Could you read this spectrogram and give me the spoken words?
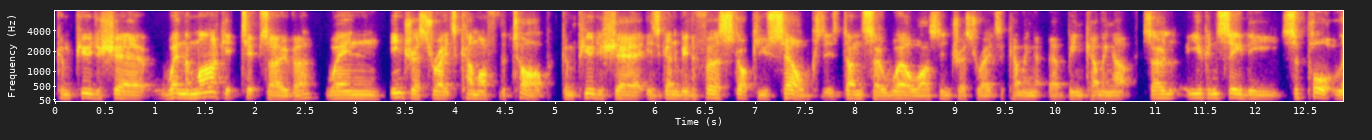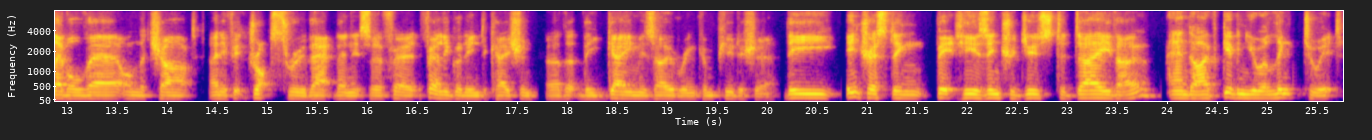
Computershare, when the market tips over, when interest rates come off the top, Computershare is going to be the first stock you sell because it's done so well whilst interest rates are coming have been coming up. So you can see the support level there on the chart, and if it drops through that, then it's a fair, fairly good indication uh, that the game is over in Computershare. The interesting bit he has introduced today, though, and I've given you a link to it,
